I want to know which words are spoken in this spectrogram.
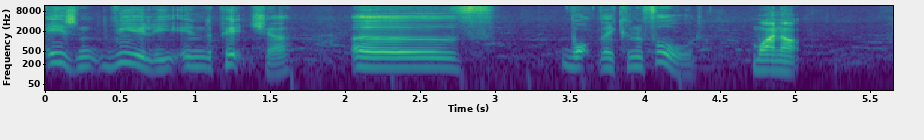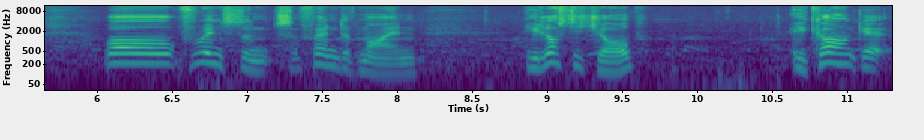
isn't really in the picture of what they can afford. Why not? Well, for instance, a friend of mine, he lost his job. He can't get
